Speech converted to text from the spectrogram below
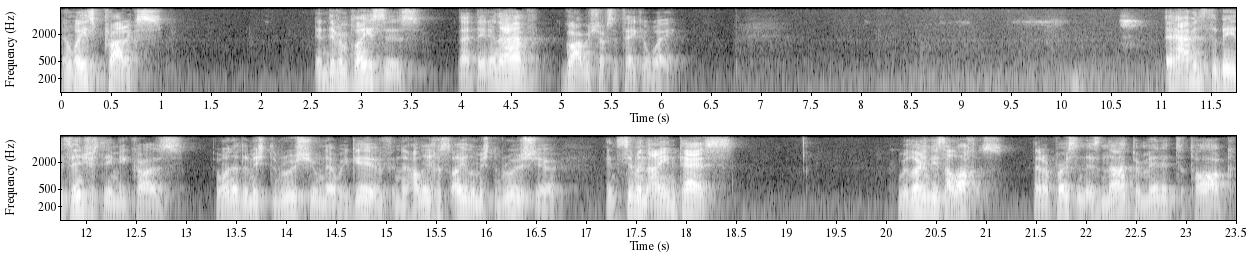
and waste products in different places that they didn't have garbage trucks to take away. It happens to be, it's interesting because one of the Mishnah that we give in the Halichas Oil Mishnah in Simon Ayin Tes, we're learning these halachas that a person is not permitted to talk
